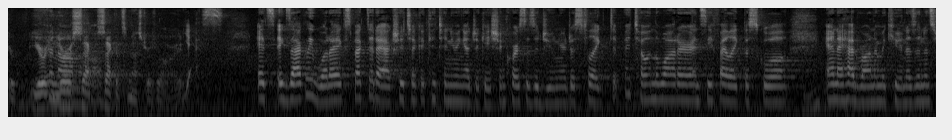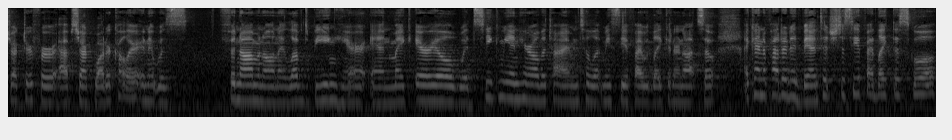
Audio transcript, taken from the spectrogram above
You're, you're in your sec- second semester as well, right? Yes. It's exactly what I expected. I actually took a continuing education course as a junior just to like dip my toe in the water and see if I liked the school. Mm-hmm. And I had Ronna McCune as an instructor for abstract watercolor, and it was phenomenal. And I loved being here. And Mike Ariel would sneak me in here all the time to let me see if I would like it or not. So I kind of had an advantage to see if I'd like this school.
